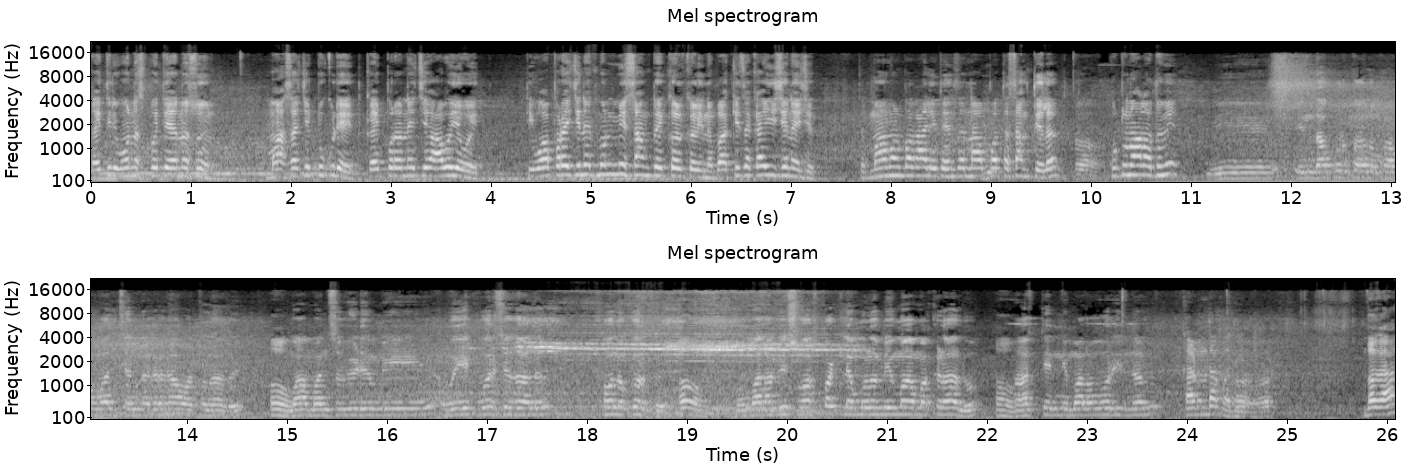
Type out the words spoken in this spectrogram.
काहीतरी वनस्पती आहे नसून मांसाचे तुकडे आहेत काही प्राण्याचे अवयव आहेत ती वापरायची नाहीत म्हणून मी सांगतोय कळकळीनं बाकीचा काही इशे नाही तर मामा बघा आले त्यांचं नाव पत्ता सांगतेल. हा. कुठून आला तुम्ही? मी इंदापूर तालुका वालचंदनगर गावातून आलोय. हो. मामांचं व्हिडिओ मी व एक वर्ष झालं फॉलो करतोय. हो. मग मला विश्वास पटल्यामुळं मी मामाकडे आलो. हो. आज त्यांनी मला ओरिजिनल काढून दाखवा ते. बघा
